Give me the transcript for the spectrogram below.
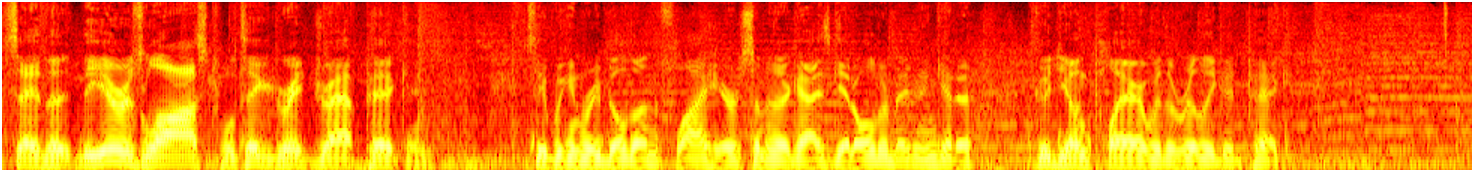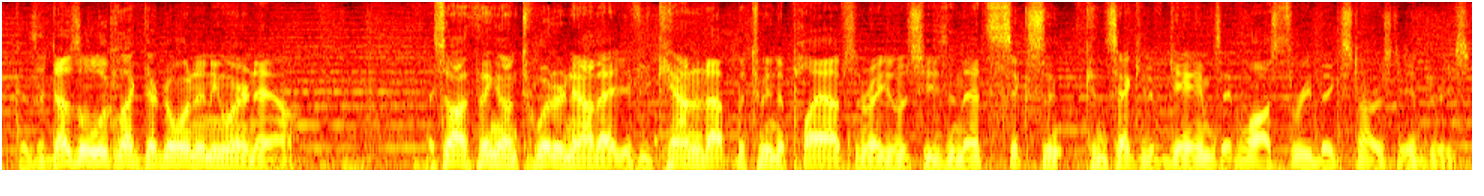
say the the year is lost. We'll take a great draft pick and see if we can rebuild on the fly here. Some of their guys get older, maybe they can get a good young player with a really good pick. Because it doesn't look like they're going anywhere now. I saw a thing on Twitter now that if you count it up between the playoffs and regular season, that's six consecutive games they've lost three big stars to injuries.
